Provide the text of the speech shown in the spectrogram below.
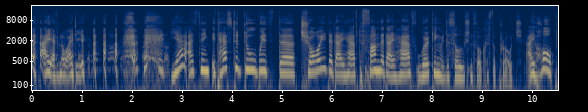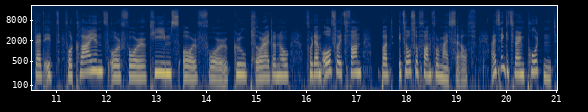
I have no idea. yeah, I think it has to do with the joy that I have, the fun that I have working with the solution focused approach. I hope that it for clients or for teams or for groups or I don't know, for them also it's fun, but it's also fun for myself. I think it's very important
